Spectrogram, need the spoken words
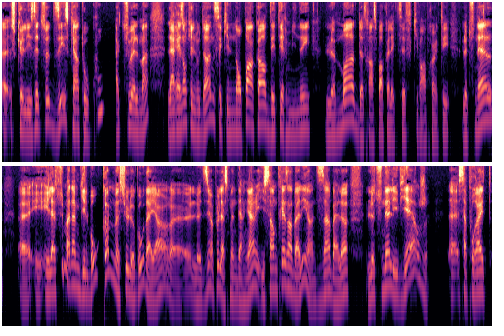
euh, ce que les études disent quant au coût actuellement. La raison qu'ils nous donnent, c'est qu'ils n'ont pas encore déterminé le mode de transport collectif qui va emprunter le tunnel. Euh, et, là-dessus, Madame Guilbeault, comme Monsieur Legault d'ailleurs euh, le dit un peu la semaine dernière, il semble très emballé en disant, ben là, le tunnel est vierge. Euh, ça pourrait être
